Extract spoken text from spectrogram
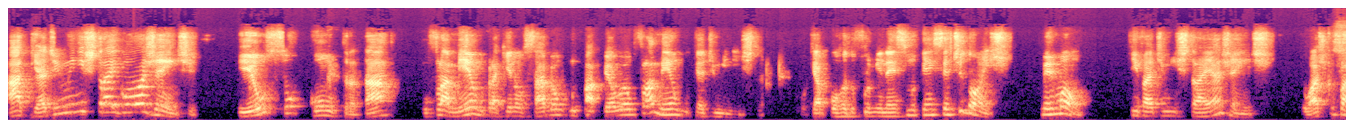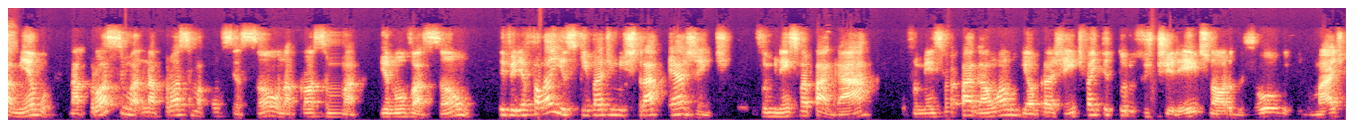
Ah, quer administrar igual a gente. Eu sou contra, tá? O Flamengo, para quem não sabe, é o, o papel é o Flamengo que administra. Porque a porra do Fluminense não tem certidões. Meu irmão, quem vai administrar é a gente. Eu acho que o Flamengo, na próxima, na próxima concessão, na próxima renovação, deveria falar isso. Quem vai administrar é a gente. O Fluminense vai pagar, o Fluminense vai pagar um aluguel para a gente, vai ter todos os direitos na hora do jogo e tudo mais,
